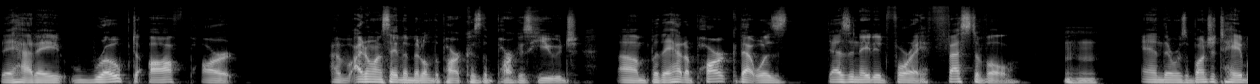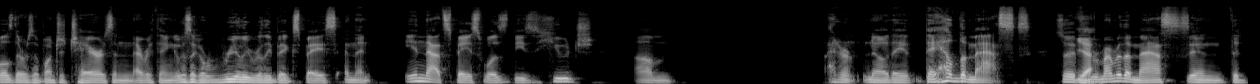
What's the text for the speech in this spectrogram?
they had a roped off part. I, I don't want to say in the middle of the park because the park is huge, um, but they had a park that was designated for a festival, hmm and there was a bunch of tables, there was a bunch of chairs and everything. It was like a really really big space, and then in that space was these huge. Um, I don't know. They they held the masks. So if Yeah. you remember the masks in the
